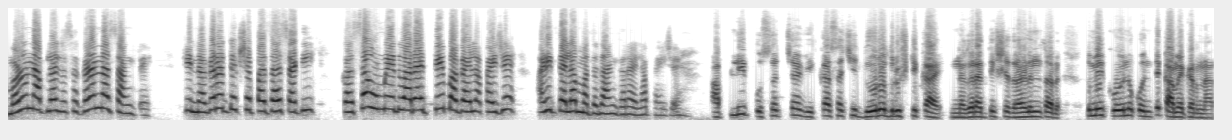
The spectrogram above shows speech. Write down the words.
म्हणून आपल्याला सगळ्यांना सांगते की नगराध्यक्ष पदासाठी कसा उमेदवार आहे ते बघायला पाहिजे आणि त्याला मतदान करायला पाहिजे. आपली पुसदच्या विकासाची दूरदृष्टी काय नगराध्यक्ष झाल्यानंतर? तुम्ही कोणकोणते कामे करणार?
